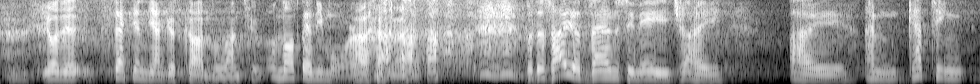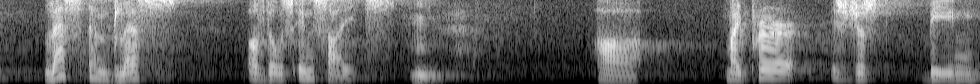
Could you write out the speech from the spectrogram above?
you're the second youngest cardinal, aren't you? Not anymore. but as I advance in age, I, I, I'm getting less and less of those insights. Hmm. Uh, my prayer is just being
